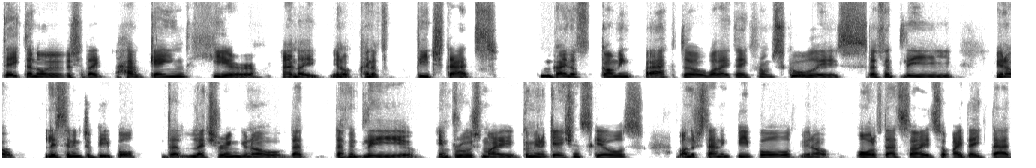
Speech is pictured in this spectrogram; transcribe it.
take the knowledge that I have gained here and I, you know, kind of teach that. Kind of coming back though, what I take from school is definitely, you know, listening to people. That lecturing, you know, that definitely improves my communication skills, understanding people, you know, all of that side. So I take that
